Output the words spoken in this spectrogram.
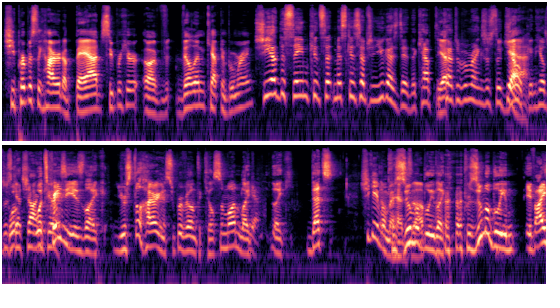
she purposely hired a bad superhero uh, v- villain Captain Boomerang She had the same concept, misconception you guys did. The Captain Yep. Captain Boomerang's just a joke, Yeah. and he'll just What- get shot. What's killed. crazy is like you're still hiring a supervillain to kill someone. Like Yeah. like that's she gave him a heads presumably up. like presumably if I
